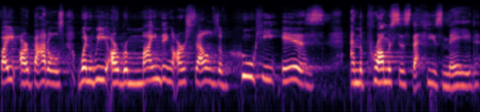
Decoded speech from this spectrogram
fight our battles when we are reminding ourselves of who He is and the promises that He's made.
